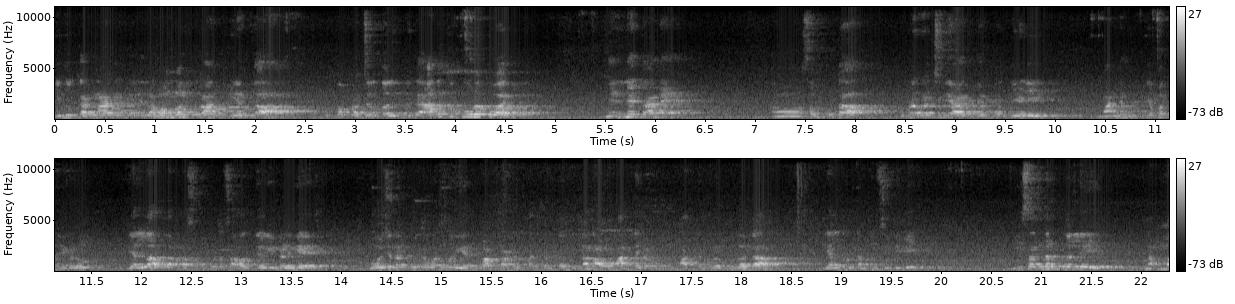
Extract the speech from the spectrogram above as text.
ಇದು ಕರ್ನಾಟಕದಲ್ಲಿ ನವೆಂಬರ್ ಕ್ರಾಂತಿ ಅಂತ ತುಂಬ ಪ್ರಚಲಿತದಲ್ಲಿರ್ತದೆ ಅದಕ್ಕೆ ಪೂರಕವಾಗಿ ನಿನ್ನೆ ತಾನೇ ಸಂಪುಟ ಪುನರ್ರಚನೆ ಆಗಬೇಕು ಅಂತ ಹೇಳಿ ಮಾನ್ಯ ಮುಖ್ಯಮಂತ್ರಿಗಳು ಎಲ್ಲ ತಮ್ಮ ಸಂಪುಟ ಸಹೋದ್ಯೋಗಿಗಳಿಗೆ ಭೋಜನಕೂಟವನ್ನು ಏರ್ಪಾಡು ಮಾಡಿರ್ತಕ್ಕಂಥದ್ದನ್ನ ನಾವು ಮಾಧ್ಯಮ, ಮಾಧ್ಯಮಗಳ ಮೂಲಕ ಎಲ್ಲರೂ ಗಮನಿಸಿದ್ದೀವಿ. ಈ ಸಂದರ್ಭದಲ್ಲಿ ನಮ್ಮ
